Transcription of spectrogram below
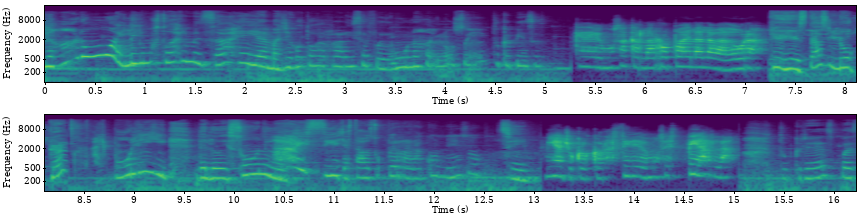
Claro, ahí leímos todo el mensaje y además llegó toda rara y se fue de una. Ay, no sé. ¿Tú qué piensas? Que debemos sacar la ropa de la lavadora. ¿Qué? ¿Estás loca? Poli, de lo de Sonia. Ay, sí, ella estaba súper rara con eso. Sí. Mía, yo creo que ahora sí debemos espiarla. ¿Tú crees? Pues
